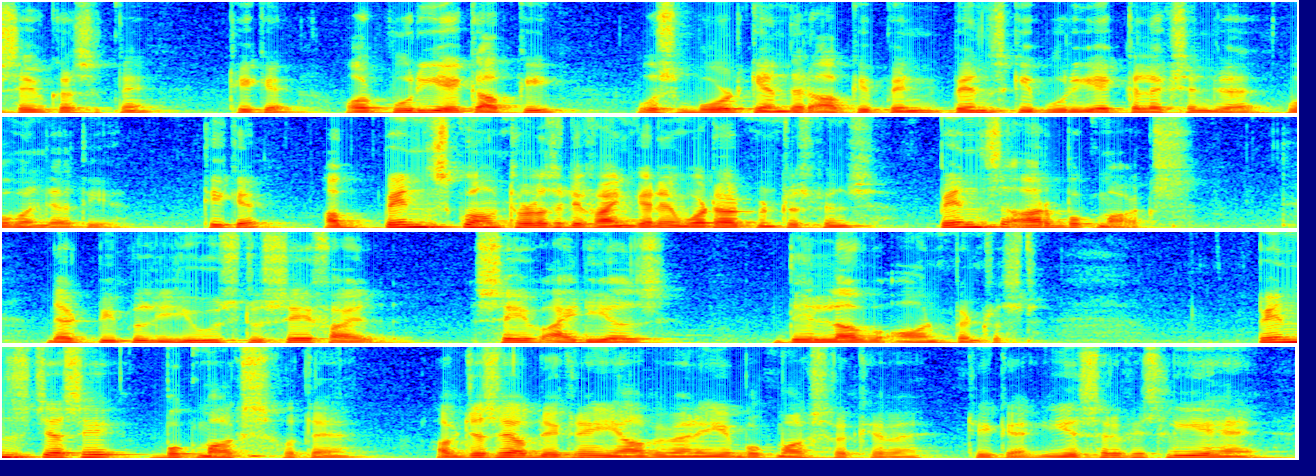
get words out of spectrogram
सेव कर सकते हैं। ठीक है? और पूरी एक आपकी, उस बोर्ड के अंदर आपकी पिन पिन्स की पूरी एक कलेक्शन जो है, वो बन जाती है। ठीक है? अब पिन्स को हम थोड़ा सा डिफाइन करें what are Pinterest pins pins are bookmarks that people use to save save ideas they love on Pinterest pins जैसे बुक मार्क्स होते हैं। अब जैसे आप देख रहे हैं, यहाँ पे मैंने ये बुक मार्क्स रखे हुए हैं, ठीक है? ये सिर्फ़ इसलिए हैं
